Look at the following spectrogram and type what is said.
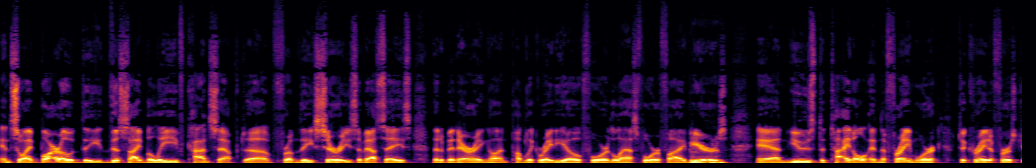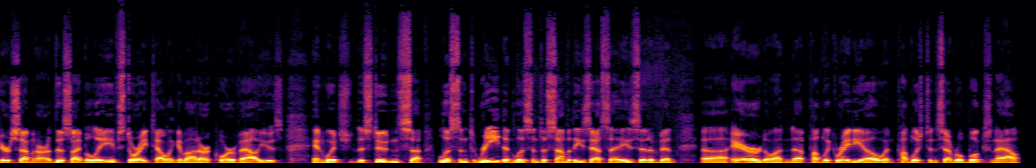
And so I borrowed the This I Believe concept uh, from the series of essays that have been airing on public radio for the last four or 5 mm-hmm. years and used the title and the framework to create a first year seminar. This I Believe, storytelling about our core values, in which the students uh, listen to, read and listen to some of these essays that have been uh, aired on uh, public radio and published in several books now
